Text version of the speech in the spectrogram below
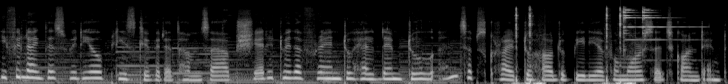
If you like this video, please give it a thumbs up, share it with a friend to help them too and subscribe to Howtopedia for more such content.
